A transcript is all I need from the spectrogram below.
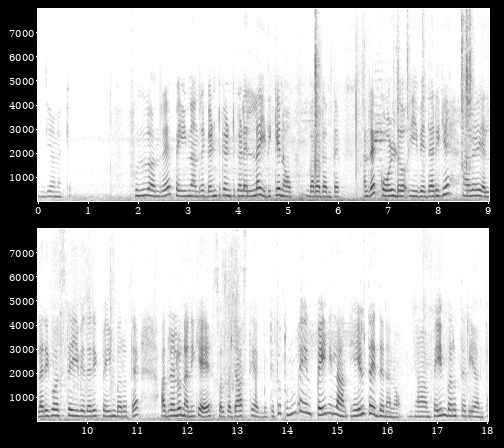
ಮಧ್ಯಾಹ್ನಕ್ಕೆ ಫುಲ್ ಅಂದರೆ ಪೈನ್ ಅಂದರೆ ಗಂಟು ಗಂಟುಗಳೆಲ್ಲ ಇದಕ್ಕೆ ನಾವು ಬರೋದಂತೆ. ಅಂದರೆ ಕೋಲ್ಡು ಈ ವೆದರಿಗೆ ಆದರೆ ಎಲ್ಲರಿಗೂ ಅಷ್ಟೇ ಈ ವೆದರಿಗೆ ಪೈನ್ ಬರುತ್ತೆ. ಅದರಲ್ಲೂ ನನಗೆ ಸ್ವಲ್ಪ ಜಾಸ್ತಿ ಆಗಿಬಿಟ್ಟಿತ್ತು. ತುಂಬ ಏನು ಪೈನ್ ಇಲ್ಲ ಹೇಳ್ತಾ ಇದ್ದೆ ನಾನು. ಪೈನ್ ಬರುತ್ತೆ ರೀ ಅಂತ.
